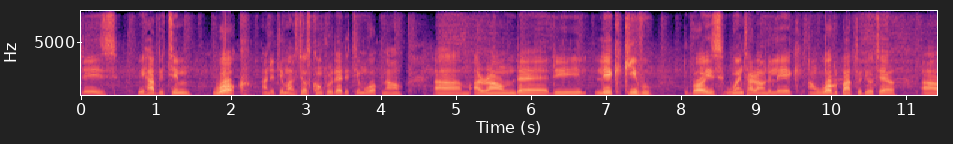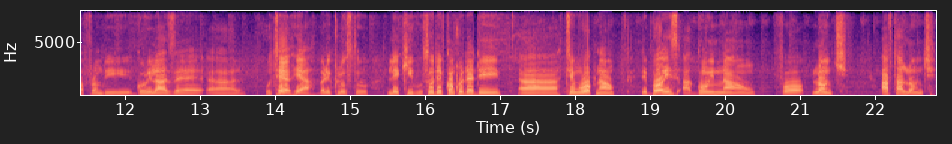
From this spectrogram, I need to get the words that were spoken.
days we have the team work, and the team has just concluded the team work now um, around uh, the Lake Kivu. The boys went around the lake and walked back to the hotel uh, from the Gorillas uh, uh, hotel here, very close to Lake Kivu. So they've concluded the uh, teamwork now. The boys are going now for lunch. After lunch,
